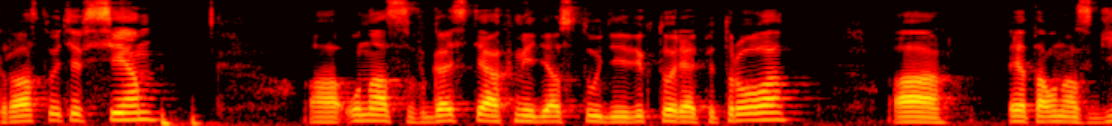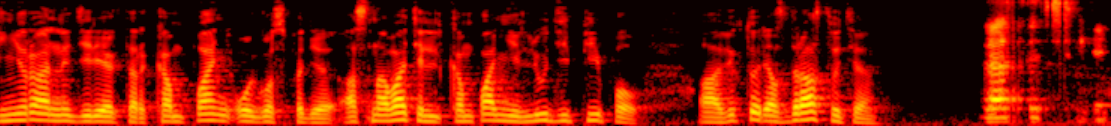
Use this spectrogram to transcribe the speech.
Здравствуйте всем. А, у нас в гостях медиастудии Виктория Петрова. А, это у нас генеральный директор компании, ой, господи, основатель компании Люди People. А, Виктория, здравствуйте. Здравствуйте.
